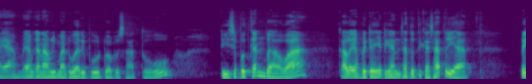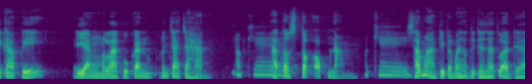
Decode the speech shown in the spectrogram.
ya, PMK 65 2021 disebutkan bahwa kalau yang bedanya dengan 131 ya, PKP yang melakukan pencacahan oke atau stock opnam oke sama di PMK 131 ada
